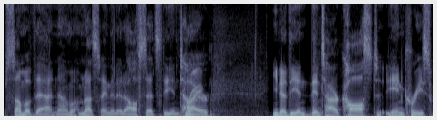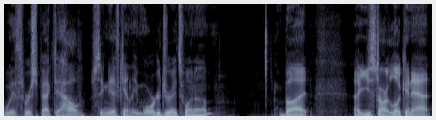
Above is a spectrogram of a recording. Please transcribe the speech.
some of that. Now I'm not saying that it offsets the entire right. you know the the entire cost increase with respect to how significantly mortgage rates went up. But uh, you start looking at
